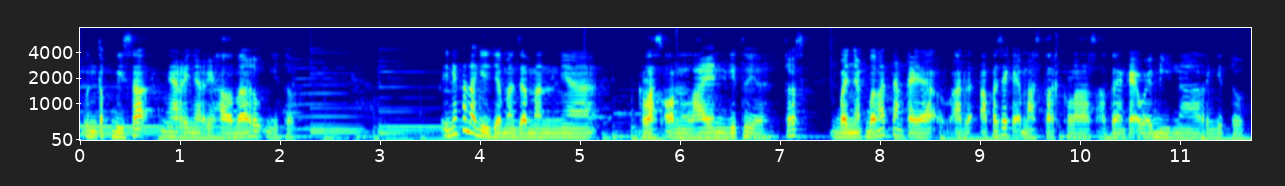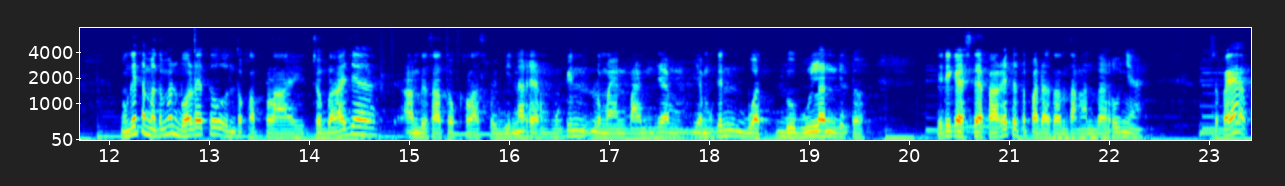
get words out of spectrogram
untuk bisa nyari-nyari hal baru gitu. Ini kan lagi zaman zamannya kelas online gitu ya. Terus banyak banget yang kayak ada apa sih kayak master class atau yang kayak webinar gitu mungkin teman-teman boleh tuh untuk apply. Coba aja ambil satu kelas webinar yang mungkin lumayan panjang. Ya mungkin buat dua bulan gitu. Jadi kayak setiap hari tetap ada tantangan barunya. Supaya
